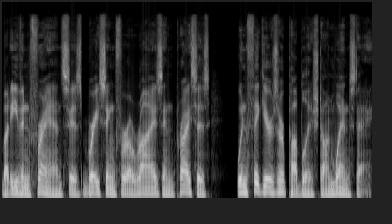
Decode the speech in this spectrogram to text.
But even France is bracing for a rise in prices when figures are published on Wednesday.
